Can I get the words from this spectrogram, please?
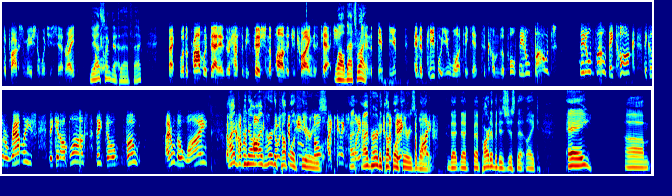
approximation of what you said, right? Yeah, Something something like to that effect. Right. Well, the problem with that is there has to be fish in the pond that you're trying to catch. Well, that's right. and the people you and the people you want to get to come to the polls, they don't vote. They don't vote. They talk. They go to rallies. They get on blogs. They don't vote. I don't know why. I've, I've, you know, I've heard a couple of theories. I can't explain. I, have heard a It's couple of theories about life. it. That, that that part of it is just that like, a, um,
